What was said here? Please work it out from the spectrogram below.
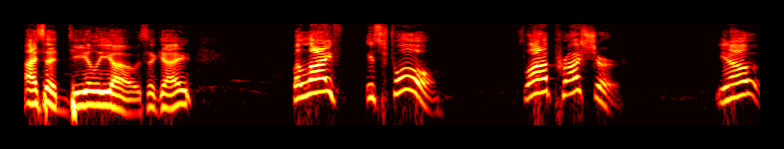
I said dealios, okay? But life is full. It's a lot of pressure. You know,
